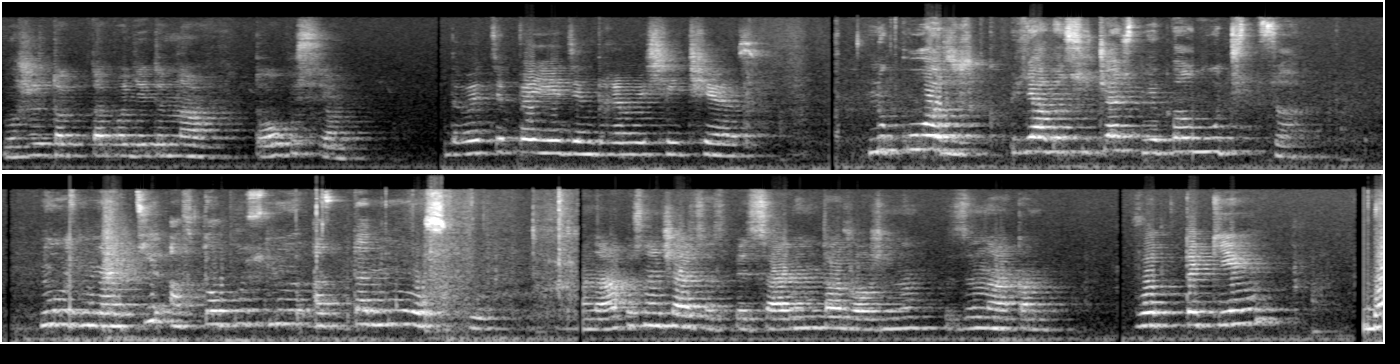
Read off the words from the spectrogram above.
Может, тогда поедем на автобусе? Давайте поедем прямо сейчас. Ну, Коржик, прямо сейчас не получится. Нужно найти автобусную остановку. Она обозначается специальным дорожным знаком. Вот таким? Да!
